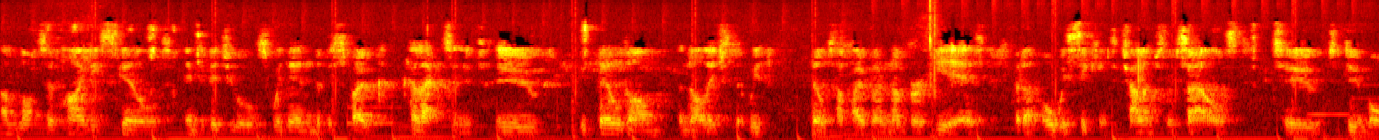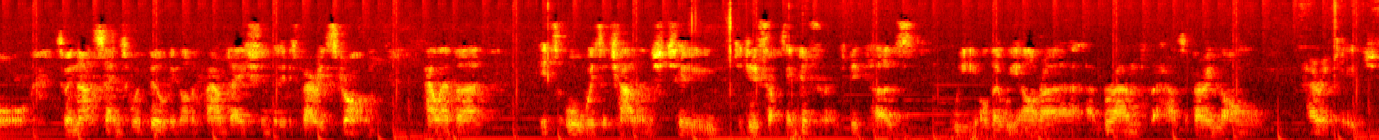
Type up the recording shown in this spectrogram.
a lot of highly skilled individuals within the bespoke collective who, who build on the knowledge that we've built up over a number of years but are always seeking to challenge themselves to, to do more. So in that sense, we're building on a foundation that is very strong. However, it's always a challenge to, to do something different because we, although we are a, a brand that has a very long heritage,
